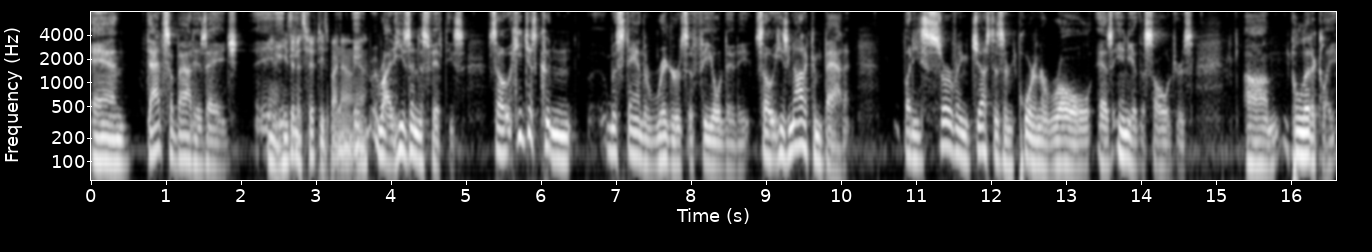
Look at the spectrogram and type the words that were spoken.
And that's about his age. Yeah, he's in his fifties by now. He- Yeah. Right. He's in his 50s. So he just couldn't withstand the rigors of field duty. So he's not a combatant, but he's serving just as important a role as any of the soldiers um, politically.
